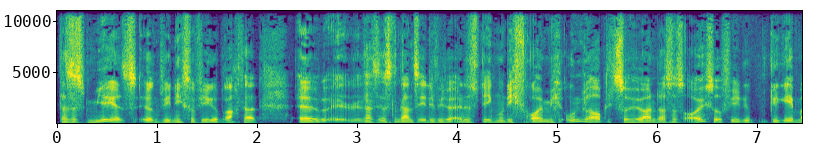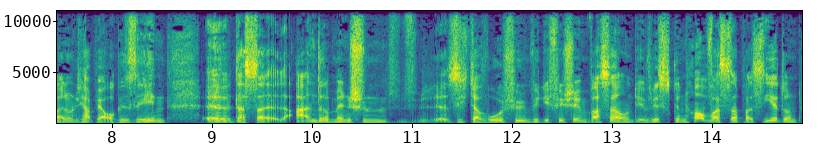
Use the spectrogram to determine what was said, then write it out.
Dass es mir jetzt irgendwie nicht so viel gebracht hat, äh, das ist ein ganz individuelles Ding und ich freue mich unglaublich zu hören, dass es euch so viel ge gegeben hat und ich habe ja auch gesehen, äh, dass da andere Menschen sich da wohlfühlen wie die Fische im Wasser und ihr wisst genau, was da passiert und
